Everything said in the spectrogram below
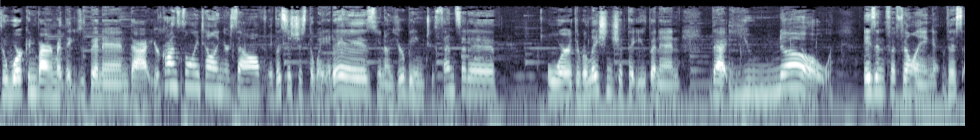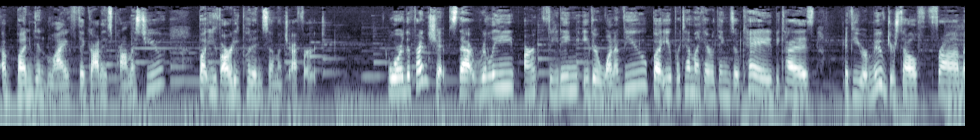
the work environment that you've been in, that you're constantly telling yourself, well, this is just the way it is, you know, you're being too sensitive. Or the relationship that you've been in that you know isn't fulfilling this abundant life that God has promised you, but you've already put in so much effort or the friendships that really aren't feeding either one of you, but you pretend like everything's okay because if you removed yourself from,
